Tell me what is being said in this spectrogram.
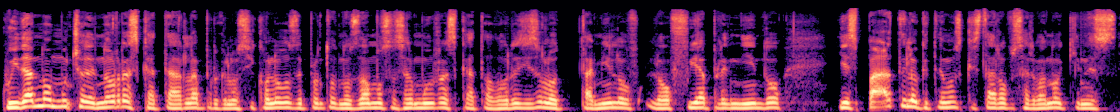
cuidando mucho de no rescatarla, porque los psicólogos de pronto nos vamos a ser muy rescatadores y eso lo- también lo, lo fui aprendiendo y es parte de lo que tenemos que estar observando quienes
